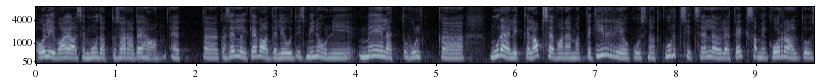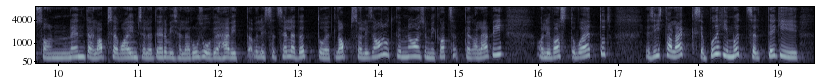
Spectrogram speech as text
oli vaja see muudatus ära teha, et äh, ka sellel kevadel jõudis minuni meeletu hulk äh, murelikke lapsevanemate kirju, kus nad kurtsid selle üle, et eksamikorraldus on nende lapse vaimsele tervisele rusuv ja hävitav. Lihtsalt selle tõttu, et laps oli saanud gümnaasiumi katsetega läbi, oli vastu võetud ja siis ta läks ja põhimõtteliselt tegi Äh,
